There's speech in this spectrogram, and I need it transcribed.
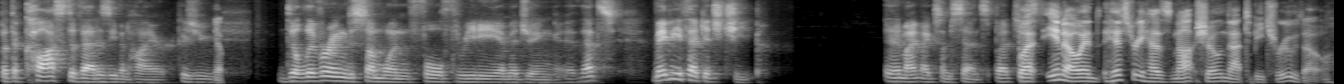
but the cost of that is even higher because you yep. delivering to someone full 3D imaging. That's maybe if that gets cheap it might make some sense but just... but you know and history has not shown that to be true though.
